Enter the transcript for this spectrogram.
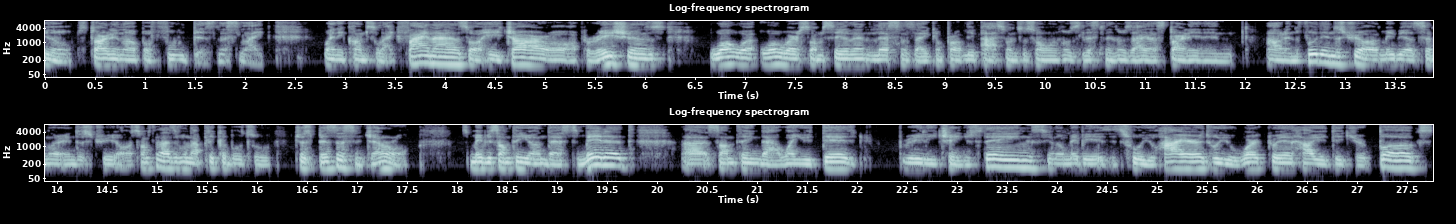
you know, starting up a food business? Like when it comes to like finance or HR or operations. What were what were some salient lessons that you can probably pass on to someone who's listening, who's either starting in out in the food industry or maybe a similar industry or something that's even applicable to just business in general? Maybe something you underestimated, uh, something that when you did really changed things. You know, maybe it's who you hired, who you worked with, how you did your books,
